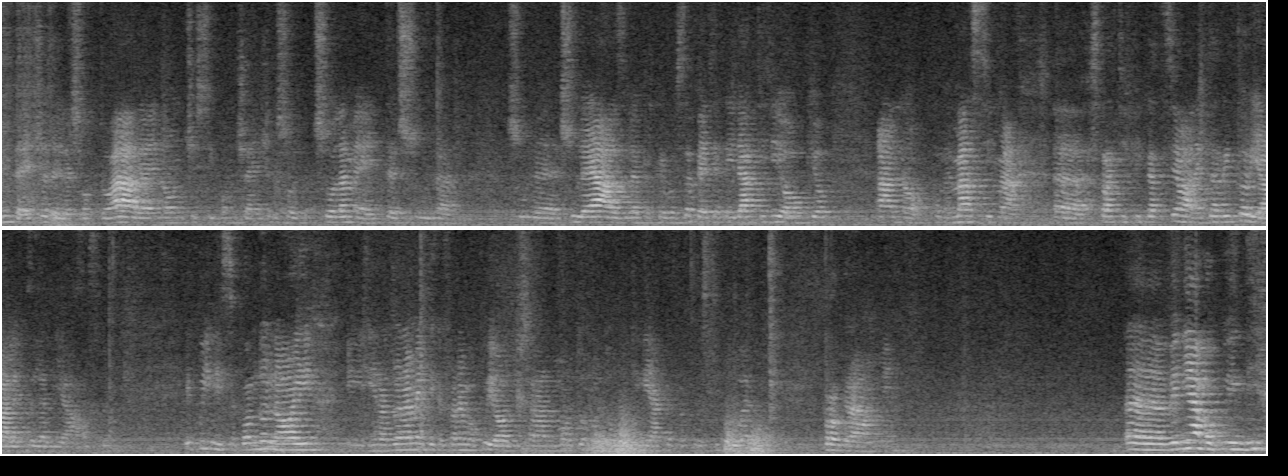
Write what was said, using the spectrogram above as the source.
invece delle sottoaree, non ci si concentri sol solamente sul, sulle, sulle ASL, perché voi sapete che i dati di occhio hanno come massima eh, stratificazione territoriale quella di ASL e quindi secondo noi i, i ragionamenti che faremo qui oggi saranno molto molto utili anche per questi due programmi. Eh, veniamo quindi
